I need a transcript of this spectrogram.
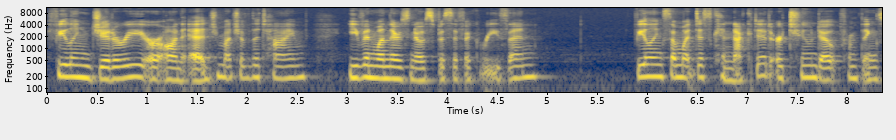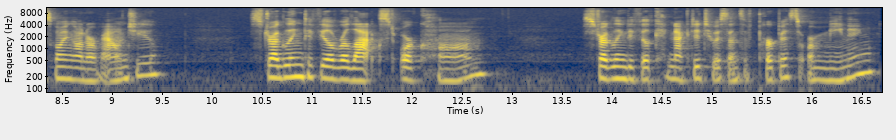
Feeling jittery or on edge much of the time, even when there's no specific reason, feeling somewhat disconnected or tuned out from things going on around you, struggling to feel relaxed or calm, struggling to feel connected to a sense of purpose or meaning,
